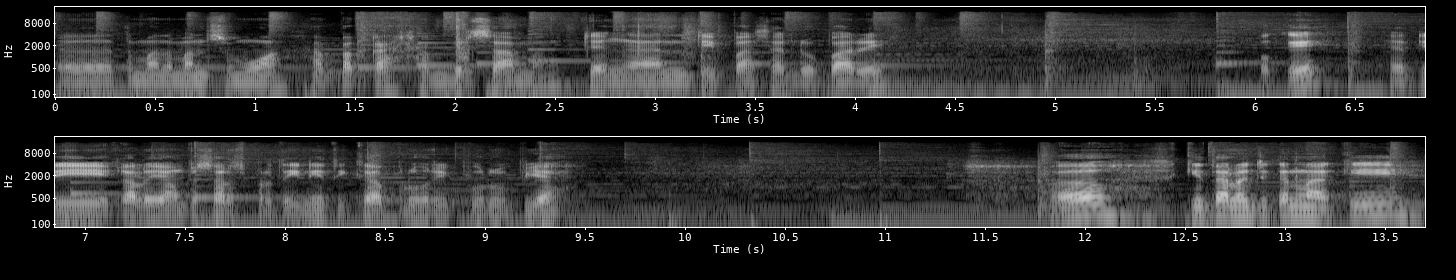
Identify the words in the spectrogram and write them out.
eh, teman-teman semua? Apakah hampir sama dengan di pasar Dok Pare? Oke jadi kalau yang besar seperti ini Rp30.000 eh, kita lanjutkan lagi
